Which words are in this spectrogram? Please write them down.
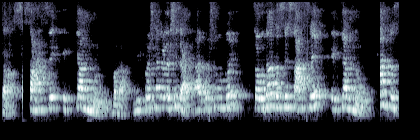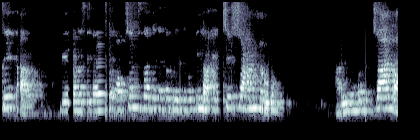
चला सहाशे एक्क्याण्णव. बघा मी प्रश्नाकडे लक्ष द्या. काय प्रश्न म्हणतोय चौदा जसे सहाशे एक्क्याण्णव. पाच जसे काय? तेरा जसे काय? ऑप्शन सुद्धा देण्याचा प्रयत्न करतो. एकशे शहाण्णव. आणि नंबर चार ला.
